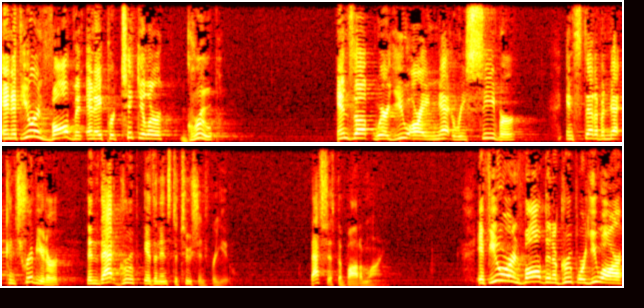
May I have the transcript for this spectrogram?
And if your involvement in a particular group ends up where you are a net receiver instead of a net contributor, then that group is an institution for you. That's just the bottom line. If you are involved in a group where you are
